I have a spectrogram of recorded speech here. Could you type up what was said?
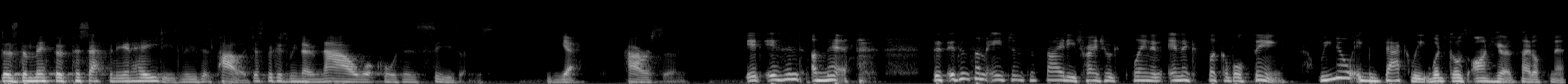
Does the myth of Persephone and Hades lose its power just because we know now what causes seasons? Yes, Harrison. it isn't a myth. This isn't some ancient society trying to explain an inexplicable thing. We know exactly what goes on here at Seidel Smith,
